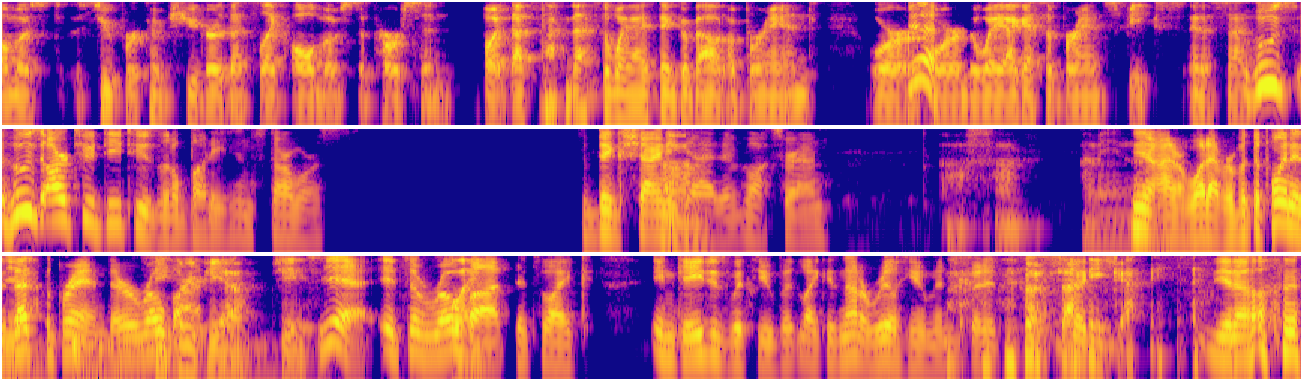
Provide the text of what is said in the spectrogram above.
almost supercomputer that's like almost a person but that's that's the way i think about a brand or yeah. or the way i guess a brand speaks in a sense who's who's r2d2's little buddy in star wars it's a big shiny uh, guy that walks around. Oh fuck! I mean, yeah, I don't know, whatever. But the point is, yeah. that's the brand. They're a robot. C3PO. Jeez. Yeah, it's a robot that's like engages with you, but like is not a real human. But it's shiny like, guy. You know.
